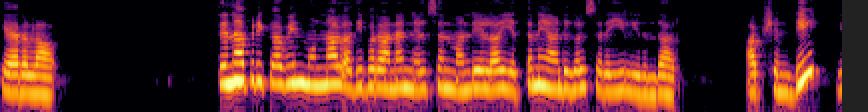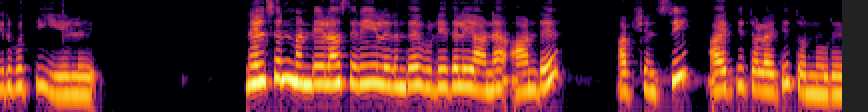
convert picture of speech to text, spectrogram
கேரளா. தென்னாப்பிரிக்காவின் முன்னாள் அதிபரான நெல்சன் மண்டேலா எத்தனை ஆண்டுகள் சிறையில் இருந்தார்? ஆப்ஷன் டி இருபத்தி ஏழு. நெல்சன் மண்டேலா சிறையிலிருந்து விடுதலையான ஆண்டு ஆப்ஷன் சி ஆயிரத்தி தொள்ளாயிரத்தி தொண்ணூறு.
